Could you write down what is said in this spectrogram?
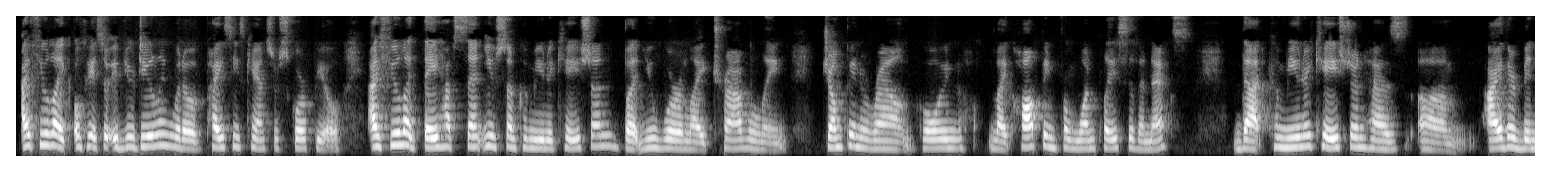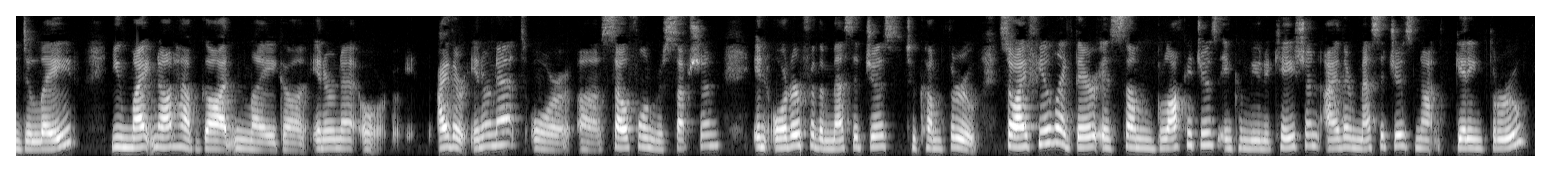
I feel like, okay, so if you're dealing with a Pisces, Cancer, Scorpio, I feel like they have sent you some communication, but you were like traveling, jumping around, going, like hopping from one place to the next. That communication has um, either been delayed, you might not have gotten like uh, internet or either internet or uh, cell phone reception in order for the messages to come through. So I feel like there is some blockages in communication, either messages not getting through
